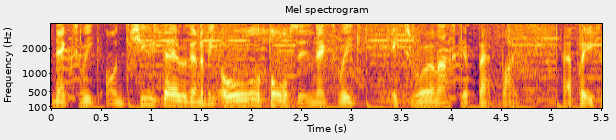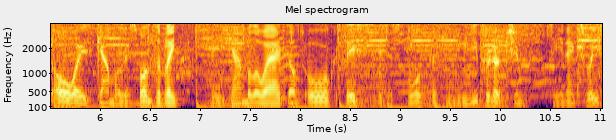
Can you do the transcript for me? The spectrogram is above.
next week on Tuesday. We're going to be all horses next week. It's Royal Ascot Bet Bites. Uh, please always gamble responsibly. BeGambleAware.org. This is a Sport Betting Media production. See you next week.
